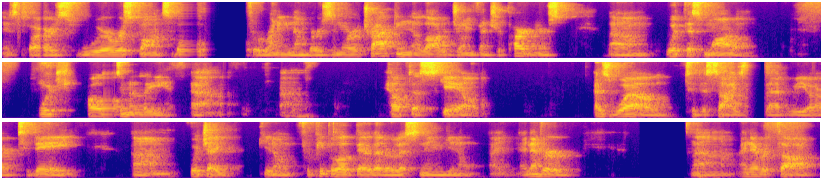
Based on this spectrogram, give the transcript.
as far as we're responsible for running numbers, and we're attracting a lot of joint venture partners um, with this model, which ultimately uh, uh, helped us scale as well to the size that we are today, um, which I, you know, for people out there that are listening, you know, I, I never, uh, I never thought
